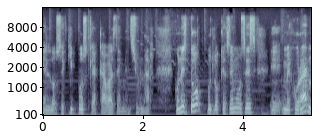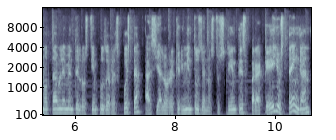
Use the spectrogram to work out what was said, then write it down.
en los equipos que acabas de mencionar. Con esto, pues lo que hacemos es eh, mejorar notablemente los tiempos de respuesta hacia los requerimientos de nuestros clientes para que ellos tengan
